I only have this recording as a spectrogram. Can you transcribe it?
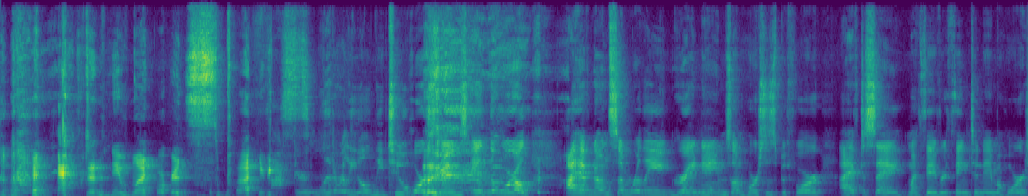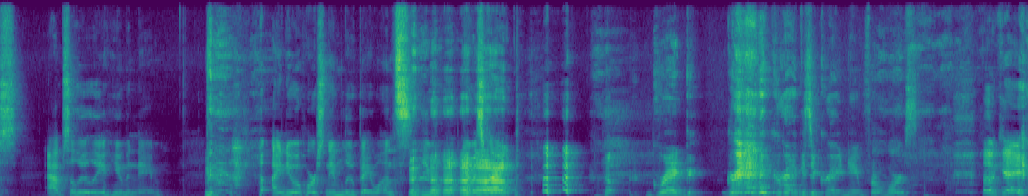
I have to name my horse Spice. There are literally only two horse names in the world. I have known some really great names on horses before. I have to say, my favorite thing to name a horse, absolutely a human name. I knew a horse named Lupe once. He, he was great. Greg. Greg, Greg is a great name for a horse. Okay.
